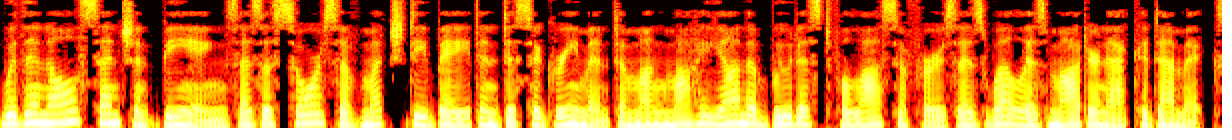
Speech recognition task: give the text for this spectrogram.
within all sentient beings is a source of much debate and disagreement among Mahayana Buddhist philosophers as well as modern academics.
